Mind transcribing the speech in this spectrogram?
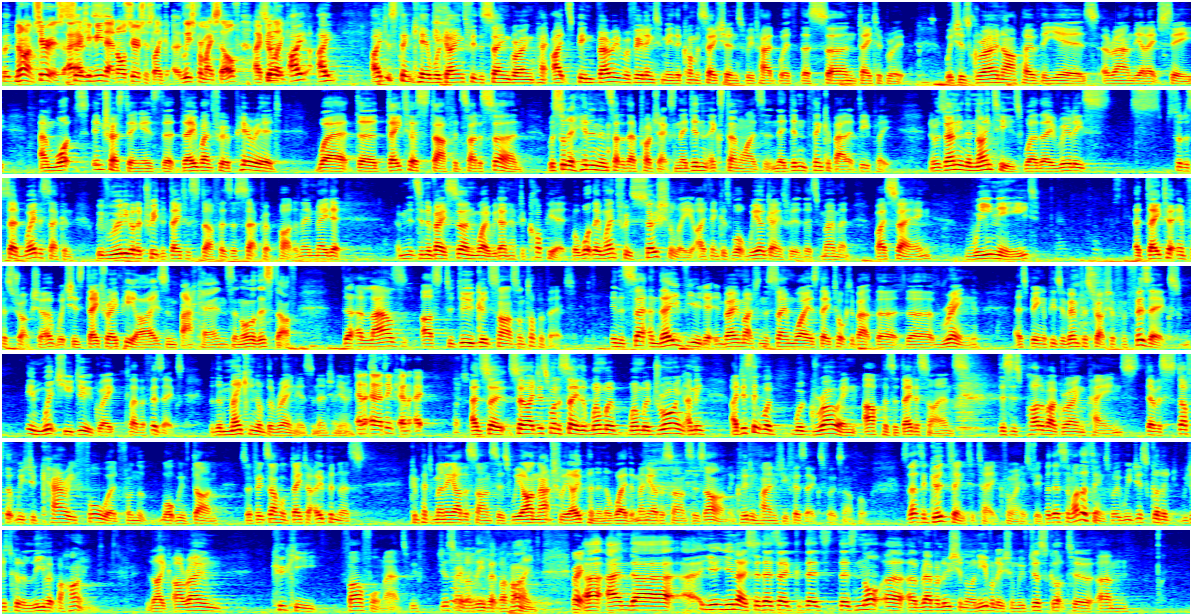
But no, no, I'm serious. So, I actually mean that in all seriousness. Like at least for myself, I feel so like I, I, I just think here we're going through the same growing pain. It's been very revealing to me the conversations we've had with the CERN data group, which has grown up over the years around the LHC. And what's interesting is that they went through a period where the data stuff inside of CERN was sort of hidden inside of their projects, and they didn't externalize it, and they didn't think about it deeply. And it was only in the 90s where they really sort of said, wait a second, we've really got to treat the data stuff as a separate part. And they made it, I mean, it's in a very certain way. We don't have to copy it. But what they went through socially, I think, is what we are going through at this moment by saying we need a data infrastructure, which is data APIs and backends and all of this stuff, that allows us to do good science on top of it. In the and they viewed it in very much in the same way as they talked about the, the ring as being a piece of infrastructure for physics in which you do great, clever physics. But the making of the ring is an engineering. And, and I think, and I, oh, And so, so I just want to say that when we're, when we're drawing, I mean, I just think we're, we're growing up as a data science. This is part of our growing pains. There is stuff that we should carry forward from the, what we've done. So, for example, data openness, compared to many other sciences, we are naturally open in a way that many other sciences aren't, including high energy physics, for example. So that's a good thing to take from our history. But there's some other things where we just got to we just got to leave it behind, like our own kooky file formats. We've just got to leave it behind. Right. Uh, and uh, you, you know, so there's a there's there's not a, a revolution or an evolution. We've just got to um,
